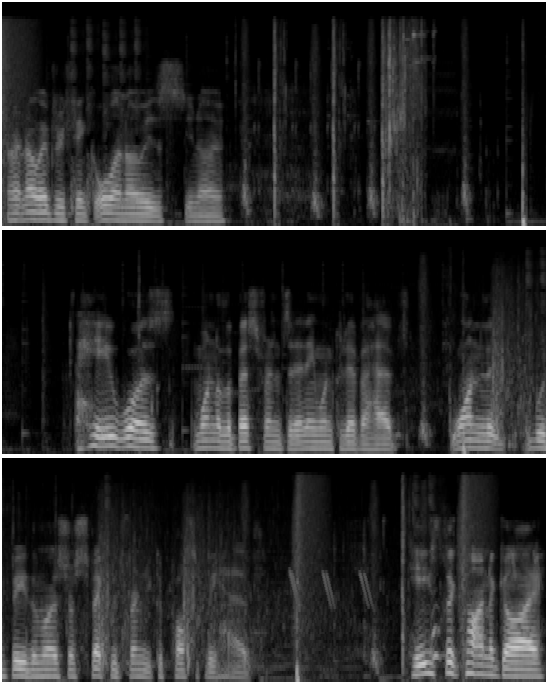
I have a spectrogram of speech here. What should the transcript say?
I don't know everything, all I know is, you know, he was one of the best friends that anyone could ever have. One that would be the most respected friend you could possibly have. He's the kind of guy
